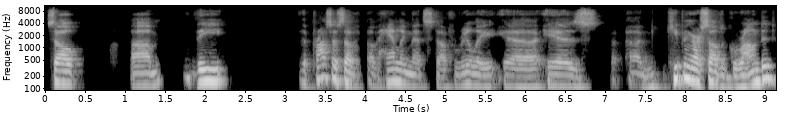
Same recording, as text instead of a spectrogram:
So um, the the process of of handling that stuff really uh, is uh, keeping ourselves grounded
